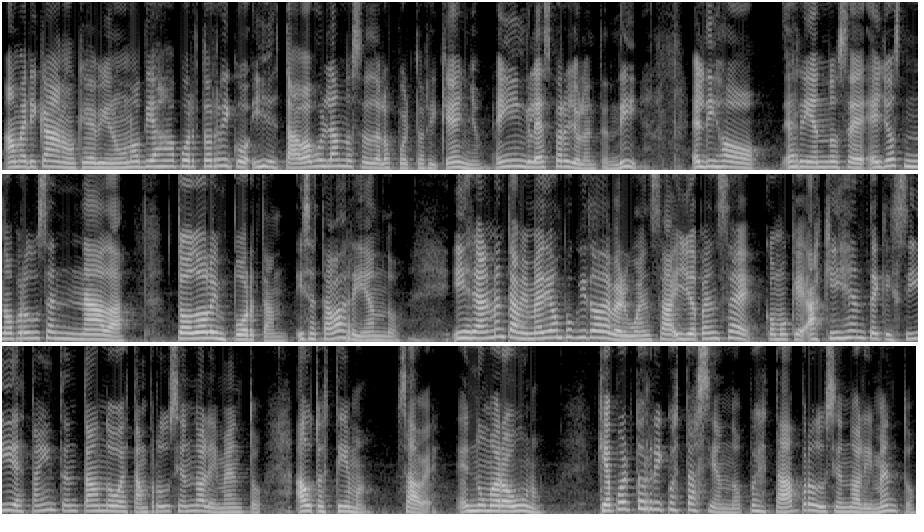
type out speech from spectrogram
americano que vino unos días a Puerto Rico y estaba burlándose de los puertorriqueños, en inglés, pero yo lo entendí. Él dijo, eh, riéndose, ellos no producen nada, todo lo importan, y se estaba riendo. Y realmente a mí me dio un poquito de vergüenza y yo pensé como que aquí hay gente que sí están intentando o están produciendo alimentos. Autoestima, ¿sabes? El número uno. ¿Qué Puerto Rico está haciendo? Pues está produciendo alimentos.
